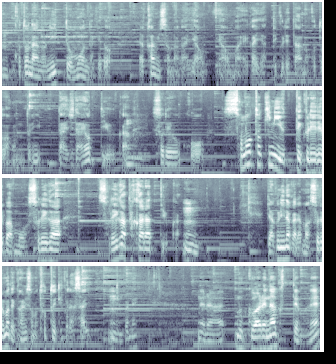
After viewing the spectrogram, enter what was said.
うん。ことなのにって思うんだけど神様がいや「いやお前がやってくれたあのことは本当に大事だよ」っていうか、うん。それをこうその時に言ってくれればもうそれがそれが宝っていうかうん。逆にだからまあそれまで神様取っといてくださいうん。とかね、だから報われなくってもね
